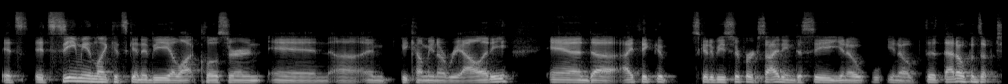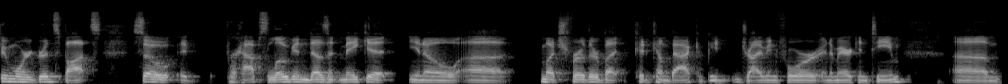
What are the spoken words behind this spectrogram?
it's it's seeming like it's going to be a lot closer and and uh, and becoming a reality. And uh, I think it's going to be super exciting to see. You know, you know that that opens up two more grid spots. So it, perhaps Logan doesn't make it. You know, uh, much further, but could come back and be driving for an American team. Um,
